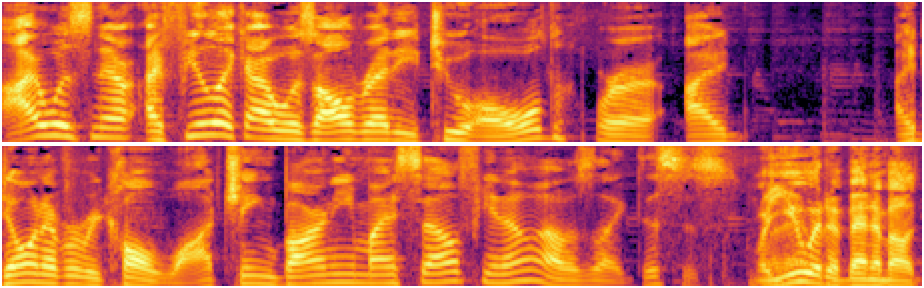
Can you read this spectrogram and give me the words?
I was never I feel like I was already too old where I I don't ever recall watching Barney myself, you know? I was like this is Well, you would have been about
